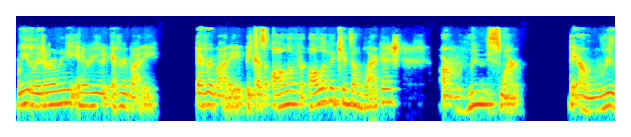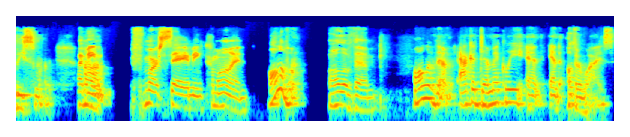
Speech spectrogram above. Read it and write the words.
we literally interviewed everybody everybody because all of the, all of the kids on Blackish are really smart. They are really smart. I mean, um, Marsai. I mean, come on, all of them. All of them. All of them, academically and and otherwise.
